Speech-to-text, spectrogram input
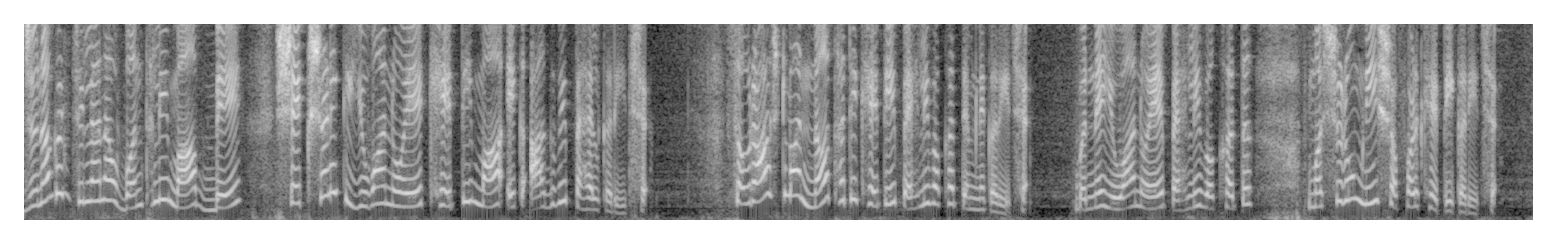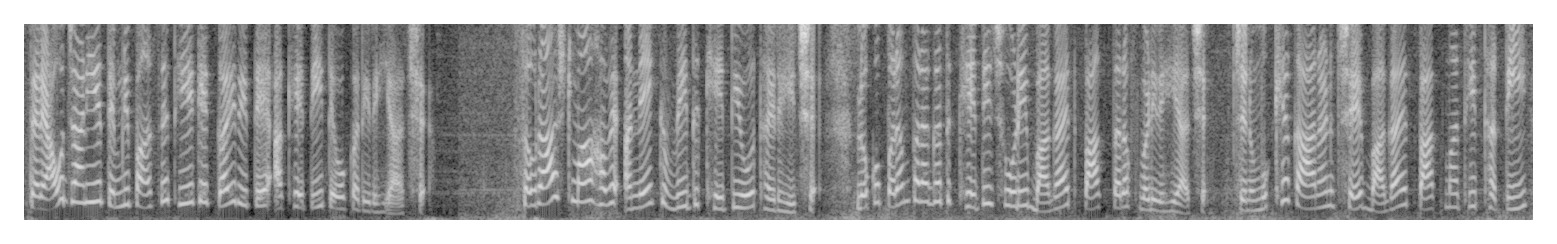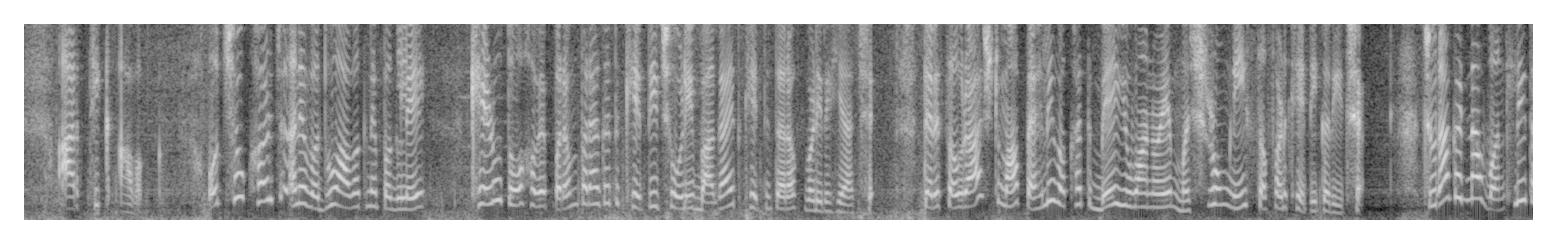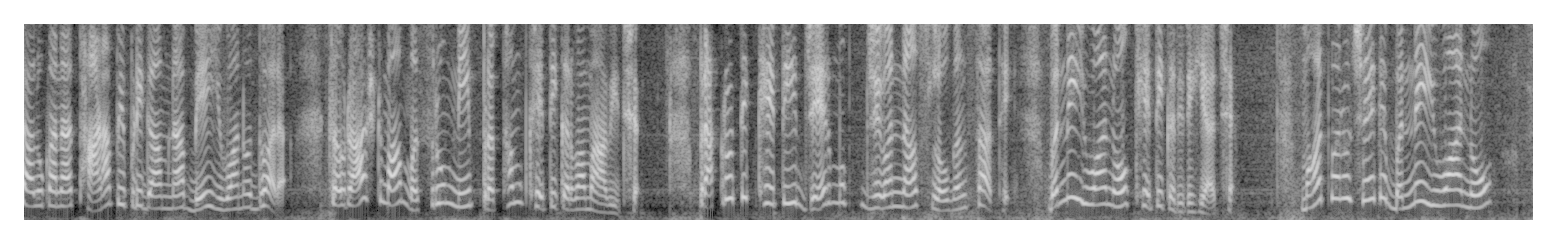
જુનાગઢ જિલ્લાના વંથલીમાં બે શૈક્ષણિક યુવાનોએ ખેતીમાં એક આગવી પહેલ કરી છે. સૌરાષ્ટ્રમાં ન થતી ખેતી પહેલી વખત તેમને કરી છે. બંને યુવાનોએ પહેલી વખત મશરૂમની સફળ ખેતી કરી છે. ત્યારે આવો જાણીએ તેમની પાસેથી કે કઈ રીતે આ ખેતી તેઓ કરી રહ્યા છે. સૌરાષ્ટ્રમાં હવે અનેકવિધ ખેતીઓ થઈ રહી છે. લોકો પરંપરાગત ખેતી છોડી બાગાયત પાક તરફ વળી રહ્યા છે. જેનું મુખ્ય કારણ છે બાગાયત પાકમાંથી થતી આર્થિક આવક. ઓછો ખર્ચ અને વધુ આવકને પગલે ખેડૂતો હવે પરંપરાગત ખેતી છોડી બાગાયત ખેતી તરફ વળી રહ્યા છે. ત્યારે સૌરાષ્ટ્રમાં પહેલી વખત બે યુવાનોએ મશરૂમની સફળ ખેતી કરી છે. જૂનાગઢના વંથલી તાલુકાના થાણા પીપળી ગામના બે યુવાનો દ્વારા સૌરાષ્ટ્રમાં મશરૂમની પ્રથમ ખેતી કરવામાં આવી છે. પ્રાકૃતિક ખેતી ઝેરમુક્ત જીવનના સ્લોગન સાથે બંને યુવાનો ખેતી કરી રહ્યા છે. મહત્વનું છે કે બંને યુવાનો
